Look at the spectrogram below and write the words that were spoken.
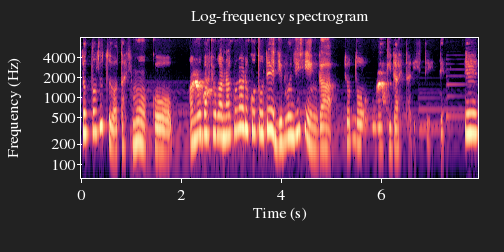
ちょっとずつ私もこうあの場所がなくなることで自分自身がちょっと動き出したりしていて。で、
